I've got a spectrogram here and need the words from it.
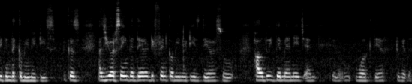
within the communities? Because as you are saying that there are different communities there so how do they manage and you know work there together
